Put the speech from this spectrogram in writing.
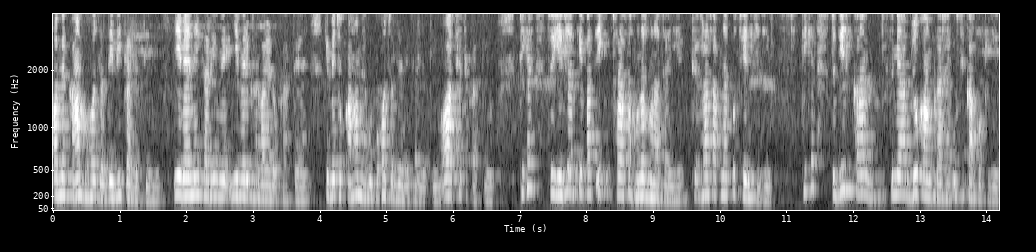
और मैं काम बहुत जल्दी भी कर लेती हूँ। ये मैं नहीं कर रही हूँ ये मेरे घर वाले लोग कहते हैं कि मैं जो काम है वो बहुत जल्दी जल्दी कर लेती हूँ। और अच्छे से करती हूँ। ठीक है? तो ये भी आपके पास एक थोड़ा सा हुनर होना चाहिए। थोड़ा सा अपने आप को चेंज कीजिए। ठीक है? तो जिस काम जिसमें आप जो काम कर रहे हैं उसी काम को कीजिए।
